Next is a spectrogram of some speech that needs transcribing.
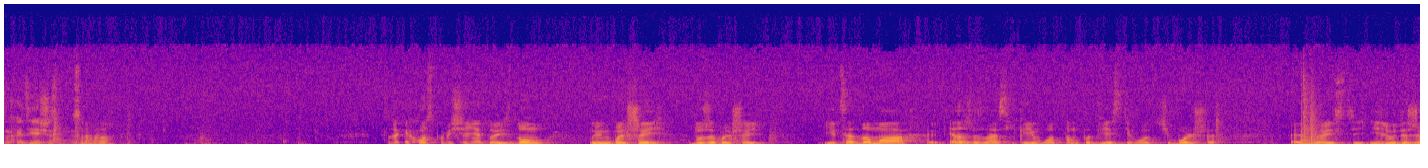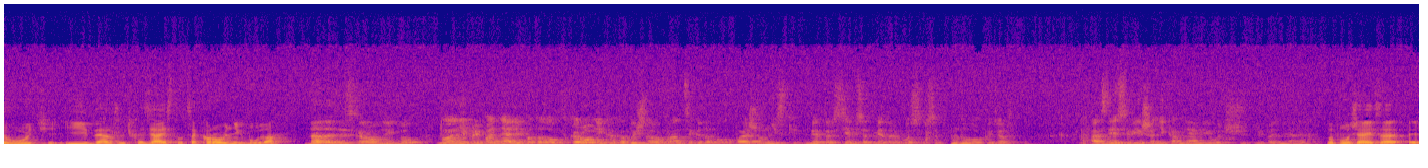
заходи, я сейчас Ага. Це таке хозпоміщення, тобто дом, ну він больший, дуже больший. І це дома, я навіть не знаю, скільки їм год, там, по 200 год чи більше. Е, Тобто і люди живуть, і держать хазяйство. Це коровник був, так? Да, да, здесь коровник был. Но они приподняли потолок. В коровниках обычно во Франции, когда покупаешь, он низкий. Метр семьдесят, метр восемьдесят Мгм. потолок идет. А здесь, видишь, они камнями его чуть-чуть приподняли. Ну, виходить, е,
